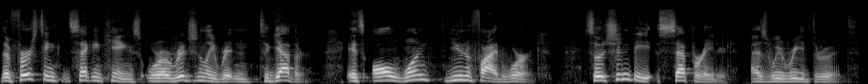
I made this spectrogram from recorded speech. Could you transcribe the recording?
that 1st and 2nd Kings were originally written together. It's all one unified work. So it shouldn't be separated as we read through it.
